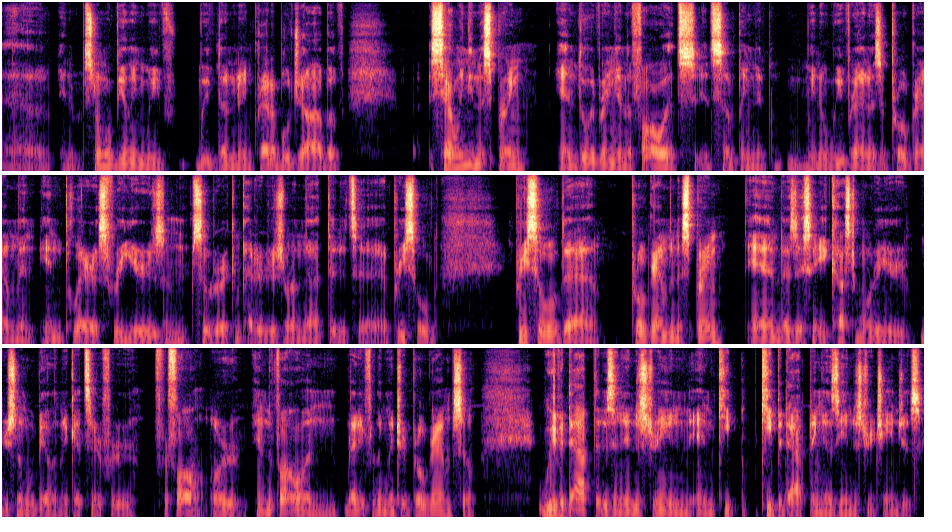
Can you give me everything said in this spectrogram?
Uh, in snowmobiling, we've we've done an incredible job of selling in the spring and delivering in the fall. It's it's something that you know we've ran as a program in, in Polaris for years, and so do our competitors run that. That it's a pre-sold pre-sold uh, program in the spring, and as I say, you custom order your your snowmobile, and it gets there for for fall or in the fall and ready for the winter program. So we've adapted as an industry and and keep keep adapting as the industry changes.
